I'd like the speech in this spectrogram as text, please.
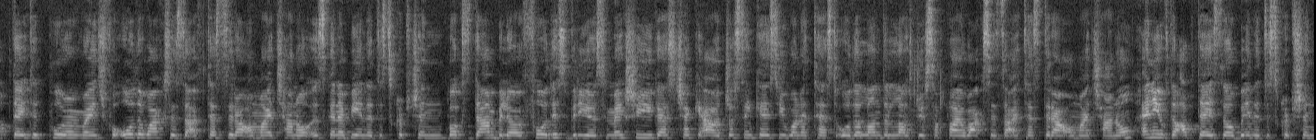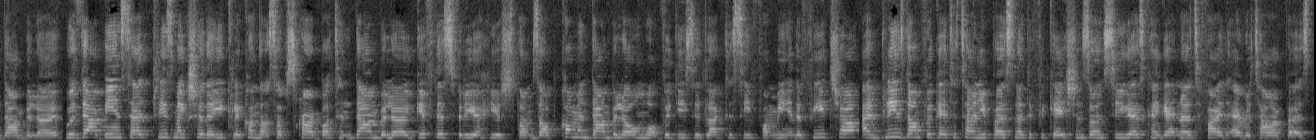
updated pouring range for all the waxes that I've tested out on my channel is going to be in the description box down below for this video. So make sure you guys check it out just in case you want to test all the London Luxury Supply waxes that I tested out on my channel. Any of the updates, they'll be in the description down below. With that being said, please make sure that you click on that subscribe button down below. Give this video a huge thumbs up. Comment down below on what videos you'd like to see from me in the future. And please don't forget to turn your post notifications on so you guys can get notified every time I post.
